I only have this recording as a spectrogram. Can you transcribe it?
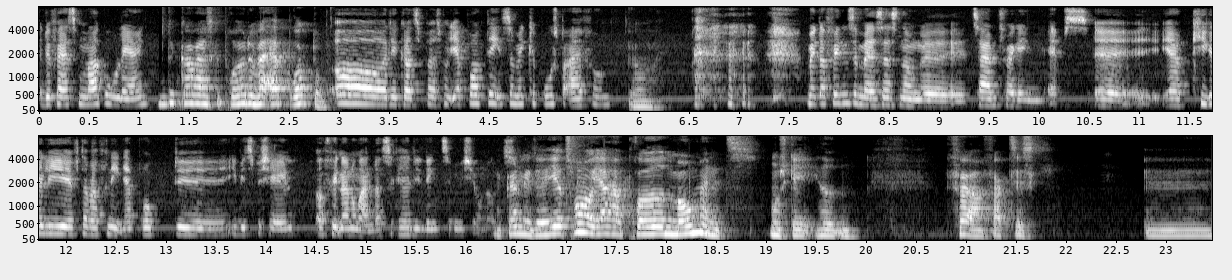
Og det er faktisk en meget god læring. Det kan godt være, jeg skal prøve det. Hvad app brugte du? Åh, det er et godt spørgsmål. Jeg brugte en, som ikke kan bruges på iPhone. Oh. Men der findes en masse af sådan nogle øh, time tracking apps. Øh, jeg kigger lige efter, hvad for en jeg har brugt øh, i mit speciale, og finder nogle andre, så kan jeg lige linke til dem i show Jeg gør lige det. Jeg tror, jeg har prøvet Moment, måske hed den, før faktisk. Øh.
